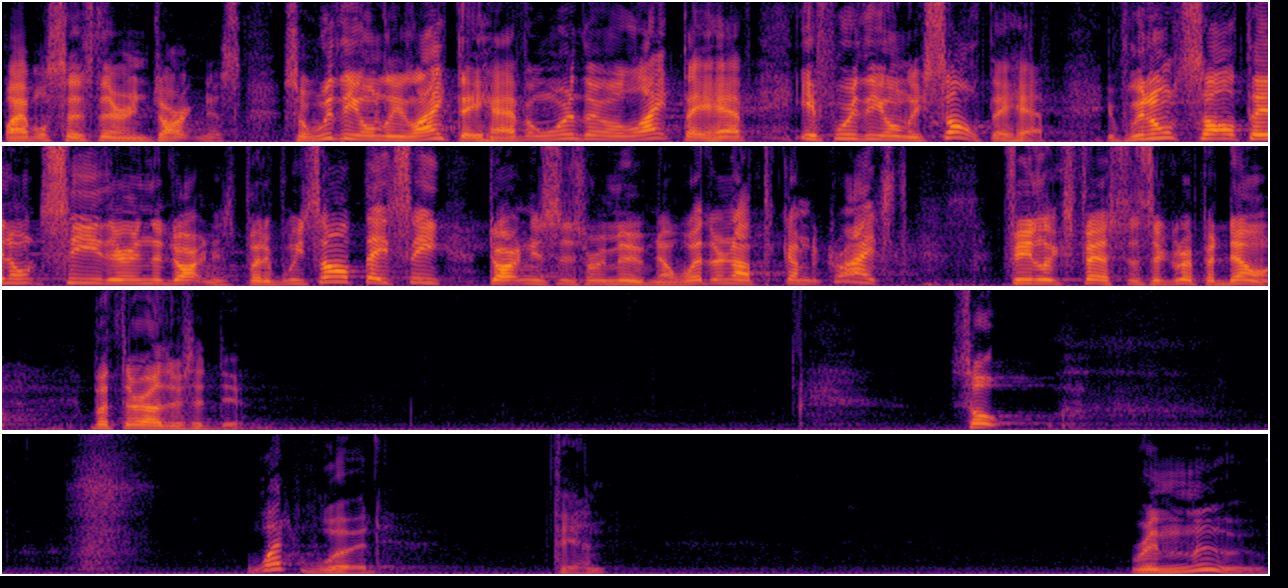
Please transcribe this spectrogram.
Bible says they're in darkness. So we're the only light they have, and we're the only light they have if we're the only salt they have. If we don't salt, they don't see, they're in the darkness. But if we salt, they see, darkness is removed. Now, whether or not to come to Christ, Felix, Festus, Agrippa don't, but there are others that do. So, what would then remove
